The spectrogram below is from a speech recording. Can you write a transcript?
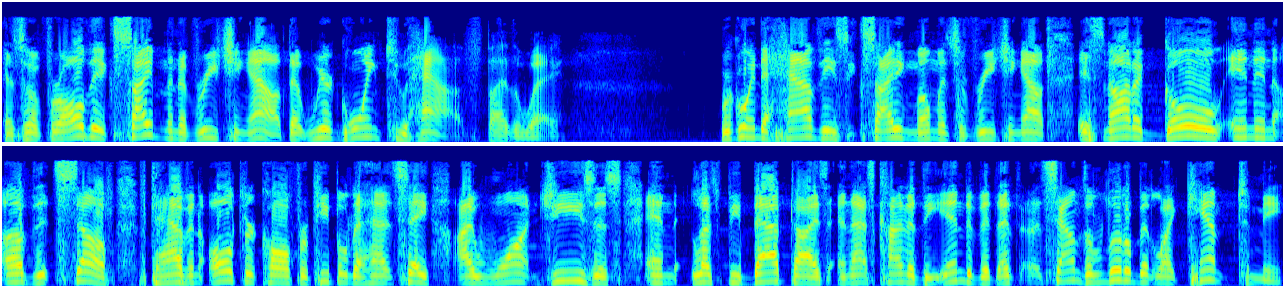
And so, for all the excitement of reaching out that we're going to have, by the way, we're going to have these exciting moments of reaching out. It's not a goal in and of itself to have an altar call for people to have, say, I want Jesus and let's be baptized. And that's kind of the end of it. That sounds a little bit like camp to me.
